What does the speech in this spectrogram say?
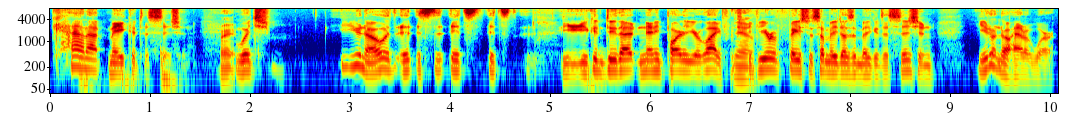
cannot make a decision, Right. which you know it, it's it's it's you you can do that in any part of your life. Yeah. If you're faced with somebody who doesn't make a decision, you don't know how to work.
